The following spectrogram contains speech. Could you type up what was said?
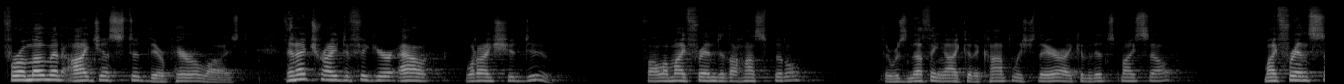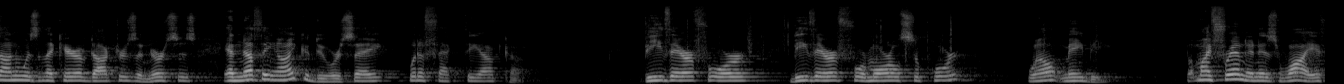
For a moment, I just stood there paralyzed. Then I tried to figure out what I should do. Follow my friend to the hospital? There was nothing I could accomplish there, I convinced myself. My friend's son was in the care of doctors and nurses, and nothing I could do or say would affect the outcome. Be there for be there for moral support? Well, maybe. But my friend and his wife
